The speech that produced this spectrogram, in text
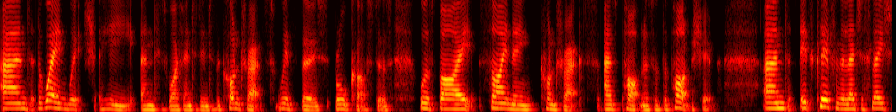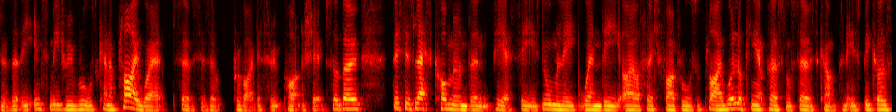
And the way in which he and his wife entered into the contracts with those broadcasters was by signing contracts as partners of the partnership. And it's clear from the legislation that the intermediary rules can apply where services are provided through partnerships, although this is less common than PSCs. Normally, when the IR35 rules apply, we're looking at personal service companies because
